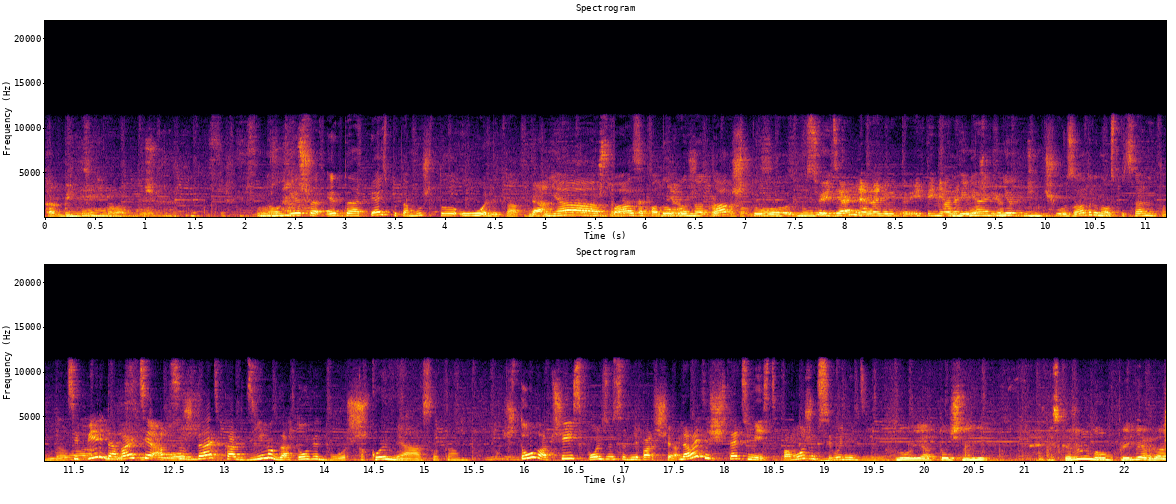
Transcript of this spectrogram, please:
как бы не забывала. Но это, это опять потому, что у Оли так. Да, у меня база подобрана так, что... Ну, Все идеально, она не, и ты не, у она не меня её нет включить. ничего задранного специально там, да. Теперь давайте обсуждать, как Дима готовит борщ. Какое мясо там. Что вообще используется для борща? Давайте считать вместе, поможем сегодня Диме. Ну, я точно не, не скажу, но примерно...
